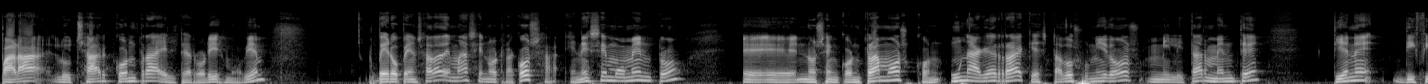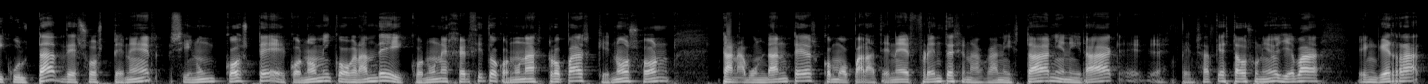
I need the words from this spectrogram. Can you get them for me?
para luchar contra el terrorismo, ¿bien? Pero pensad además en otra cosa. En ese momento eh, nos encontramos con una guerra que Estados Unidos militarmente tiene dificultad de sostener sin un coste económico grande y con un ejército, con unas tropas que no son tan abundantes como para tener frentes en Afganistán y en Irak. Eh, pensad que Estados Unidos lleva en guerra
